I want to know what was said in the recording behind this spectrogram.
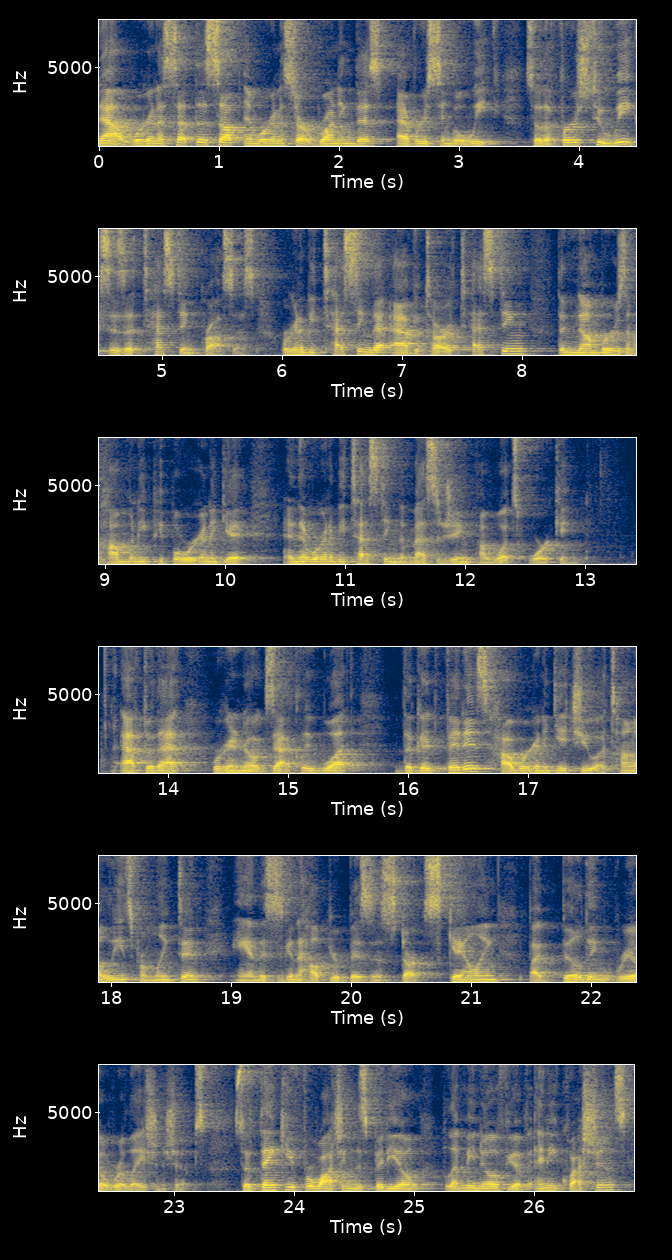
Now, we're to set this up and we're to start running this every single week. So the first two weeks is a testing process. We're to be testing the avatar, testing the numbers and how many people we're to get, and then we're to be testing the messaging on what's working. After that, we're to know exactly what the good fit is, how we're to get you a ton of leads from LinkedIn, and this is to help your business start scaling by building real relationships. So thank you for watching this video. Let me know if you have any questions.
